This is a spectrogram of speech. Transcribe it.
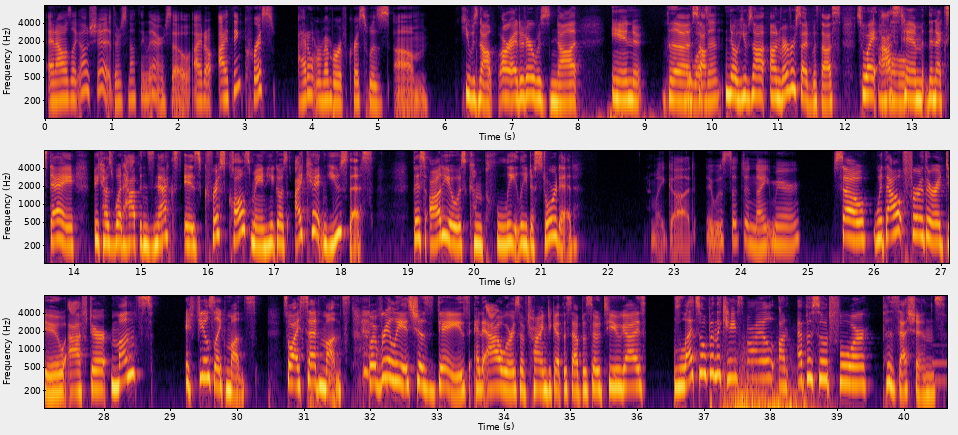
and I was like, oh shit, there's nothing there. So I don't, I think Chris, I don't remember if Chris was, um, he was not, our editor was not in the South, no he was not on riverside with us so i asked oh. him the next day because what happens next is chris calls me and he goes i can't use this this audio is completely distorted my god it was such a nightmare so, without further ado, after months, it feels like months. So I said months, but really it's just days and hours of trying to get this episode to you guys. Let's open the case file on episode four Possessions.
